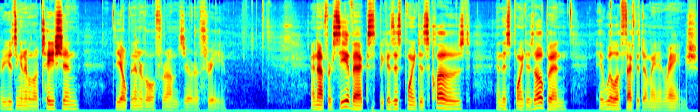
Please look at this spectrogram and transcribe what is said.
We're using interval notation, the open interval from 0 to 3. And now for c of x, because this point is closed and this point is open, it will affect the domain and range.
